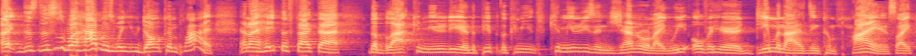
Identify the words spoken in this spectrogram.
like this this is what happens when you don't comply. And I hate the fact that the black community and the people the commu- communities in general, like we over here demonizing compliance. Like,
